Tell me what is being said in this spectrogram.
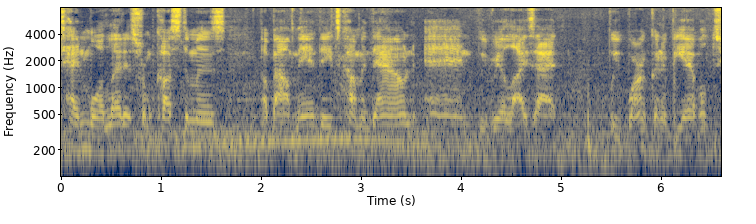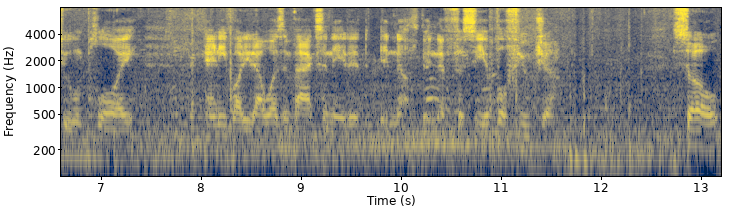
10 more letters from customers about mandates coming down, and we realized that we weren't going to be able to employ anybody that wasn't vaccinated in the, in the foreseeable future. So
